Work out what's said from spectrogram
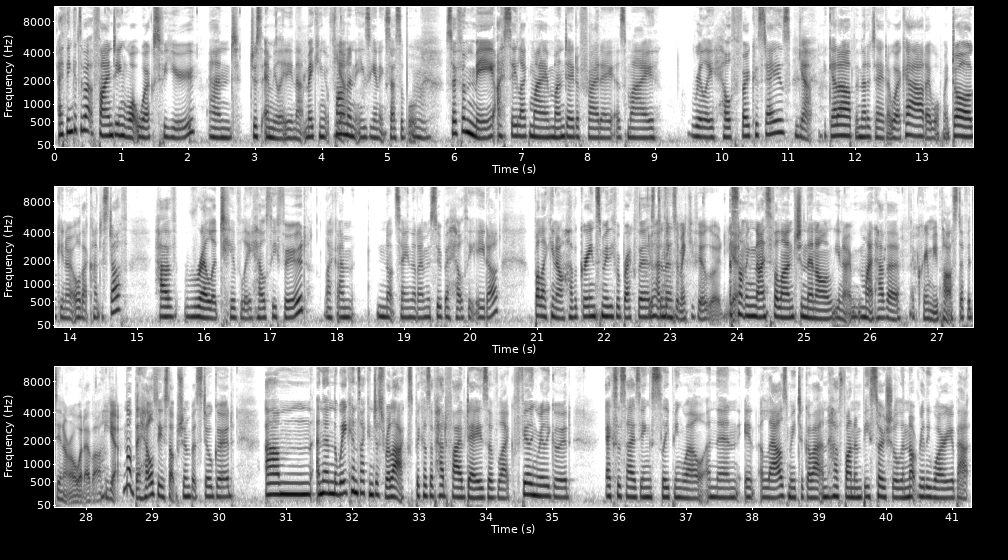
I think it's about finding what works for you and just emulating that, making it fun Yeah. and easy and accessible. So for me, I see like my Monday to Friday as my really health focused days. Yeah. I get up, I meditate, I work out, I walk my dog, you know, all that kind of stuff. Have relatively healthy food. Like I'm not saying that I'm a super healthy eater, but like, you know, I'll have a green smoothie for breakfast and things that make you feel good. Yeah. something nice for lunch and then I'll, you know, might have a, a creamy pasta for dinner or whatever. Yeah. Not the healthiest option, but still good. Um, and then the weekends I can just relax because I've had five days of like feeling really good, exercising, sleeping well, and then it allows me to go out and have fun and be social and not really worry about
